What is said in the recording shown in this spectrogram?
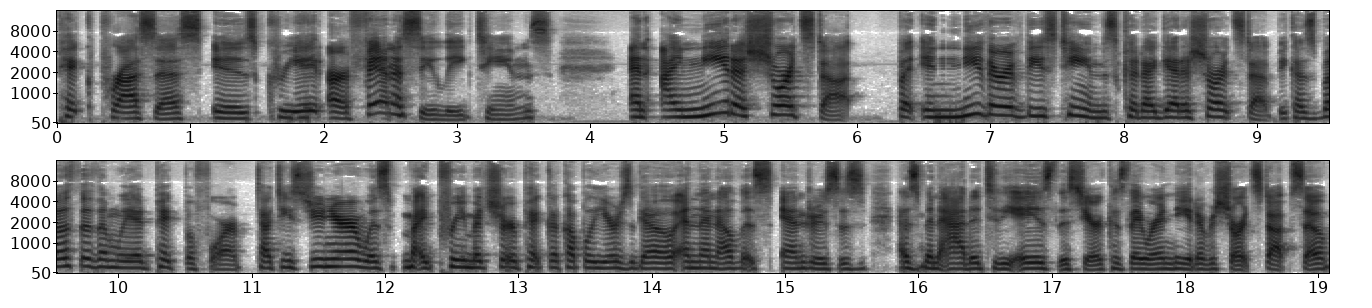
pick process is create our fantasy league teams. And I need a shortstop but in neither of these teams could I get a shortstop because both of them we had picked before. Tatis Jr. was my premature pick a couple years ago, and then Elvis Andrus is, has been added to the A's this year because they were in need of a shortstop. So,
